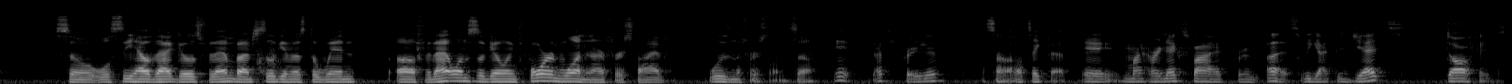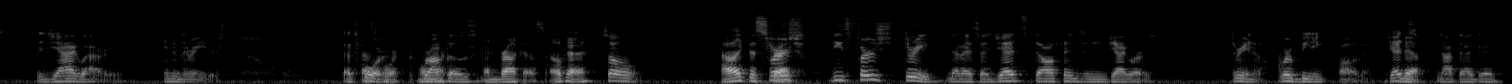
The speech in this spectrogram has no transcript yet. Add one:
So we'll see how that goes for them. But I'm still giving us the win uh, for that one. So going four and one in our first five, losing the first one. So Yeah, that's pretty good. that's solid. I'll take that. And my our next five from us, we got the Jets, Dolphins, the Jaguars, and then the Raiders. That's That's four. four. More. Broncos. And Broncos. Okay. So I like this stretch. first, these first three that I said, Jets, Dolphins, and Jaguars, three and zero. We're beating all of them. Jets, Yeah. not that good.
